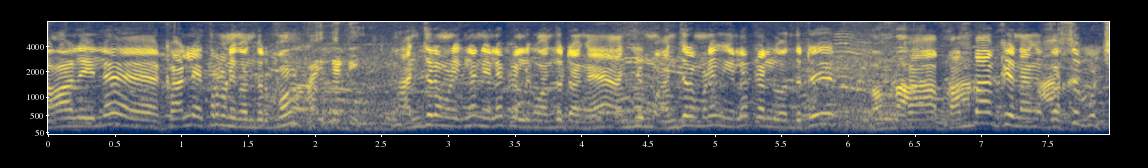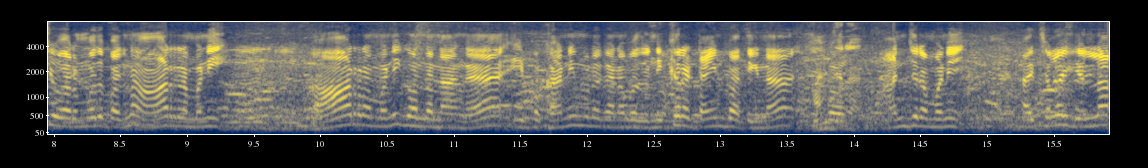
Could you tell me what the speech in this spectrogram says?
காலையில் காலையில் எத்தனை மணிக்கு வந்திருப்போம்? அஞ்சரை மணிக்கெலாம் நிலக்கல்லுக்கு வந்துட்டாங்க. அஞ்சு அஞ்சரை மணிக்கு நிலக்கல் வந்துட்டு பம்பாக்கு நாங்கள் பஸ்ஸு பிடிச்சி வரும்போது பார்த்தீங்கன்னா ஆறரை மணி. ஆறரை மணிக்கு வந்த நாங்கள் இப்போ கன்னிமுறை கணபதி நிற்கிற டைம் பார்த்தீங்கன்னா அஞ்சரை. மணி. ஆக்சுவலாக எல்லா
